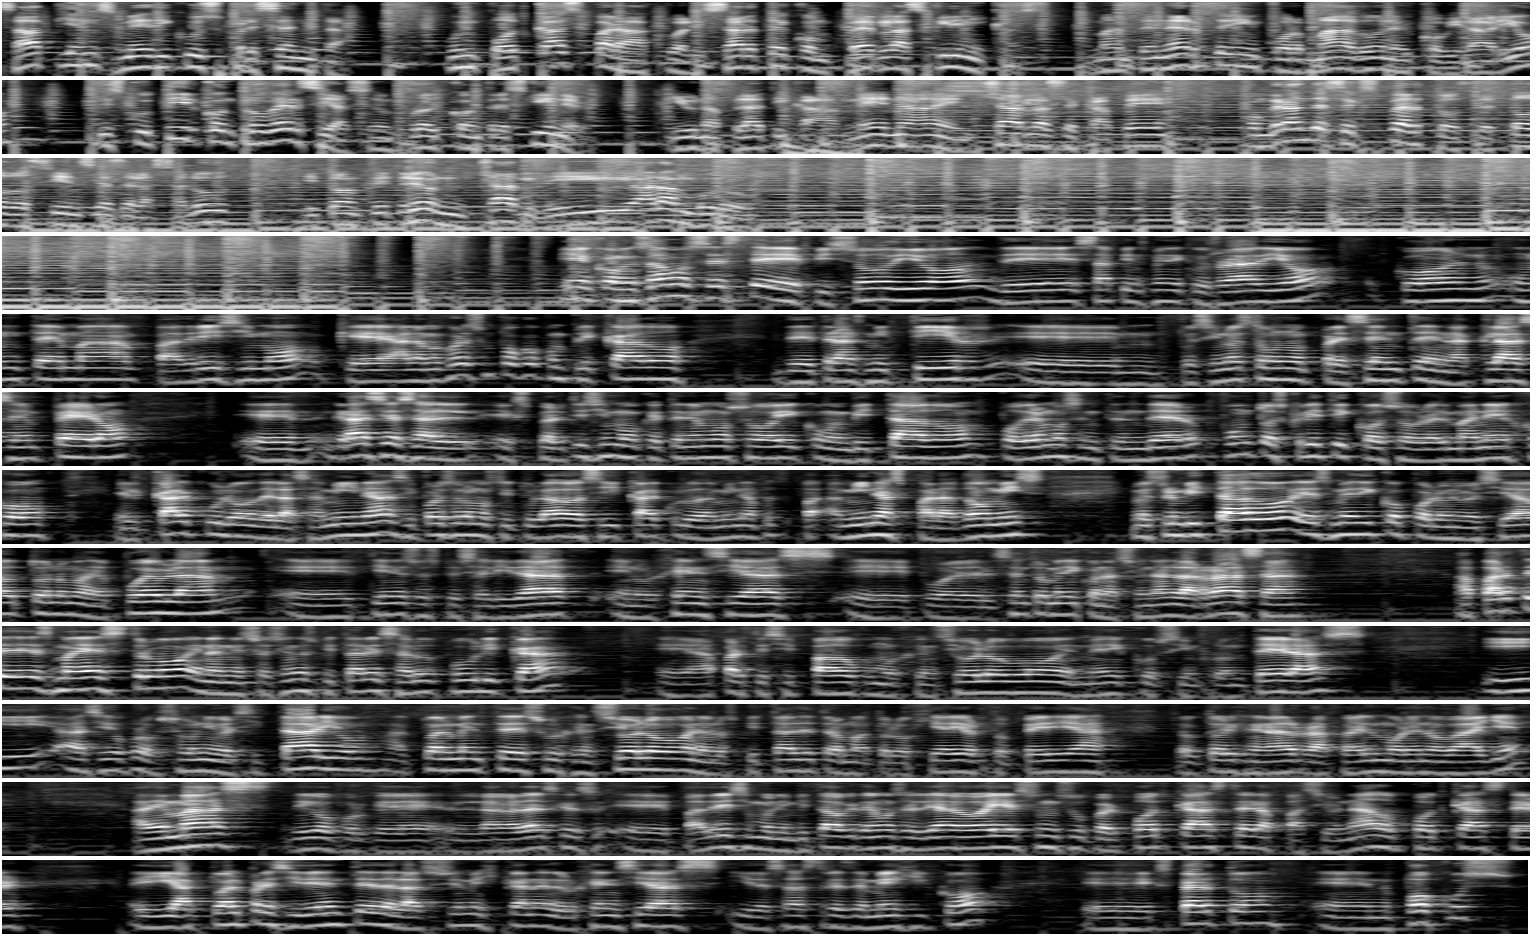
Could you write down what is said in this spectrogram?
Sapiens Medicus presenta un podcast para actualizarte con perlas clínicas, mantenerte informado en el covidario, discutir controversias en Freud contra Skinner y una plática amena en charlas de café con grandes expertos de todo ciencias de la salud y tu anfitrión Charlie Aramburu. Bien, comenzamos este episodio de Sapiens Medicus Radio con un tema padrísimo que a lo mejor es un poco complicado de transmitir, eh, pues si no está uno presente en la clase, pero eh, gracias al expertísimo que tenemos hoy como invitado, podremos entender puntos críticos sobre el manejo, el cálculo de las aminas, y por eso lo hemos titulado así, Cálculo de Aminas, aminas para Domis. Nuestro invitado es médico por la Universidad Autónoma de Puebla, eh, tiene su especialidad en urgencias eh, por el Centro Médico Nacional La Raza. Aparte es maestro en Administración de Hospitales y Salud Pública, eh, ha participado como urgenciólogo en Médicos Sin Fronteras y ha sido profesor universitario. Actualmente es urgenciólogo en el Hospital de Traumatología y Ortopedia Doctor y General Rafael Moreno Valle Además, digo porque la verdad es que es eh, padrísimo el invitado que tenemos el día de hoy, es un super podcaster, apasionado podcaster y actual presidente de la Asociación Mexicana de Urgencias y Desastres de México, eh, experto en POCUS,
